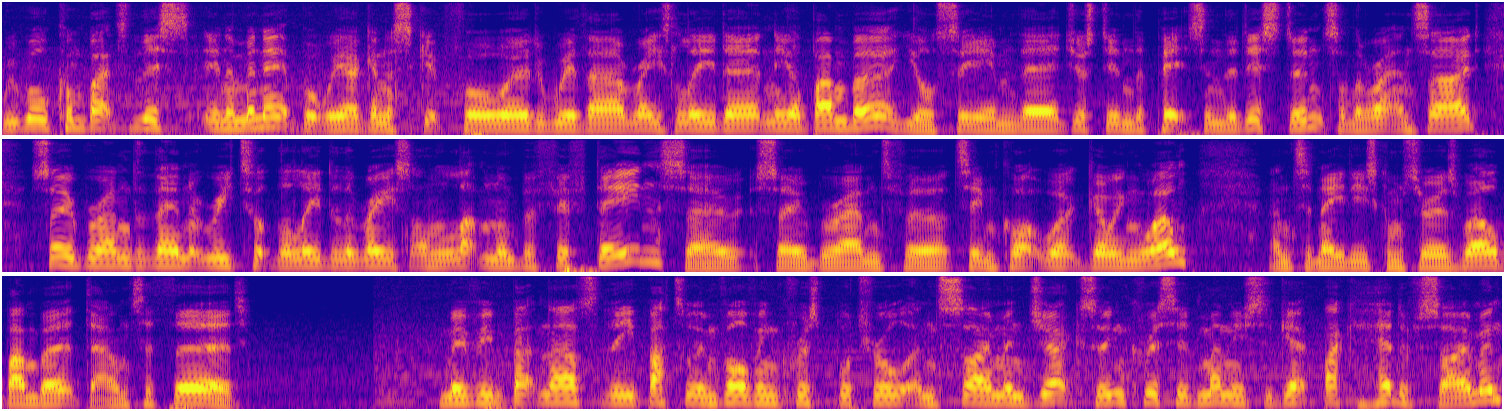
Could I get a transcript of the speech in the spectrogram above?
We will come back to this in a minute, but we are going to skip forward with our race leader, Neil Bamber. You'll see him there just in the pits in the distance on the right hand side. Sobrand then retook the lead of the race on lap number 15, so Sobrand for Team Clockwork going well. And Tanades comes through as well, Bamber down to third. Moving back now to the battle involving Chris Buttrell and Simon Jackson. Chris had managed to get back ahead of Simon.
